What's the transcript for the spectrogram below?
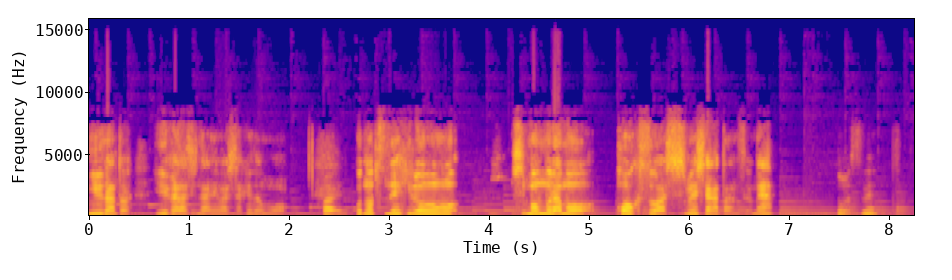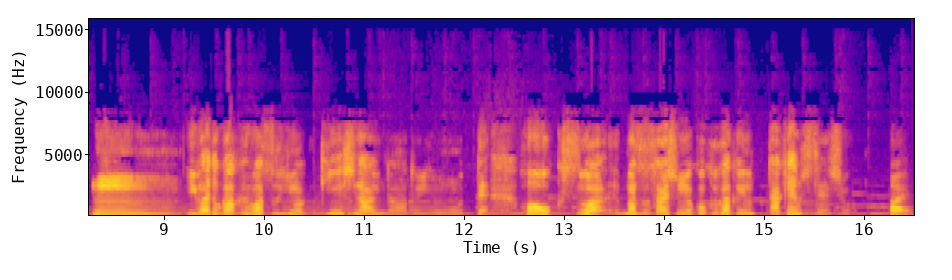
入団という形になりましたけども、はい。この常広の下村も、ホークスは示したかったんですよね。そうですね。うん。意外と学閥には気にしないんだなというふうに思って、ホークスは、まず最初には国学院の竹内選手をはい。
